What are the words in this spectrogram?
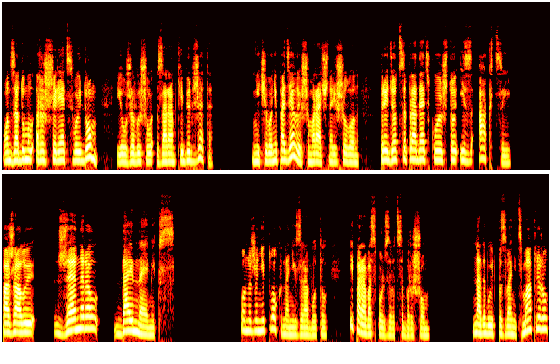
Он задумал расширять свой дом и уже вышел за рамки бюджета. «Ничего не поделаешь», — мрачно решил он, — «придется продать кое-что из акций. Пожалуй, General Dynamics». Он уже неплохо на них заработал, и пора воспользоваться барышом. Надо будет позвонить маклеру,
